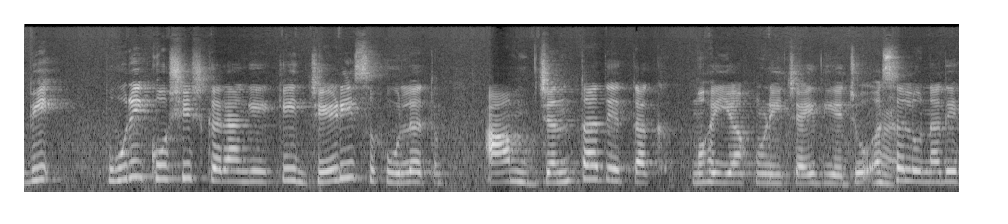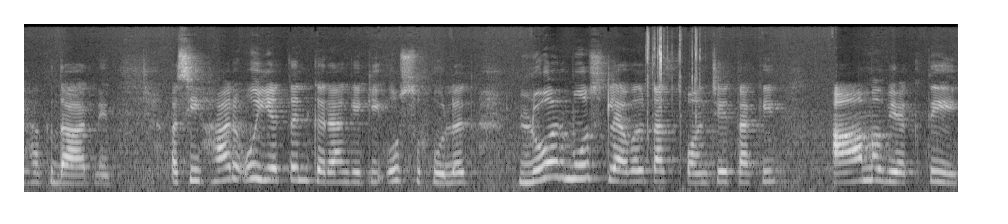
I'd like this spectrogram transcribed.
ਵੀ ਪੂਰੀ ਕੋਸ਼ਿਸ਼ ਕਰਾਂਗੇ ਕਿ ਜਿਹੜੀ ਸਹੂਲਤ ਆਮ ਜਨਤਾ ਦੇ ਤੱਕ ਮੁਹੱਈਆ ਹੋਣੀ ਚਾਹੀਦੀ ਹੈ ਜੋ ਅਸਲ ਉਹਨਾਂ ਦੇ ਹੱਕਦਾਰ ਨੇ। ਅਸੀਂ ਹਰ ਉਹ ਯਤਨ ਕਰਾਂਗੇ ਕਿ ਉਹ ਸਹੂਲਤ ਲੋਅਰ ਮੋਸਟ ਲੈਵਲ ਤੱਕ ਪਹੁੰਚੇ ਤਾਂ ਕਿ ਆਮ ਵਿਅਕਤੀ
